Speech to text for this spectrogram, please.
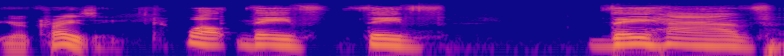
you're crazy. Well, they've they've they have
